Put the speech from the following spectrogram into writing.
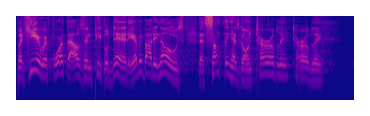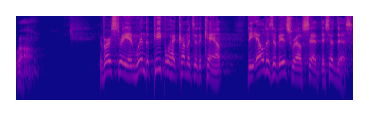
But here, with 4,000 people dead, everybody knows that something has gone terribly, terribly wrong. Verse 3 And when the people had come into the camp, the elders of Israel said, They said this,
